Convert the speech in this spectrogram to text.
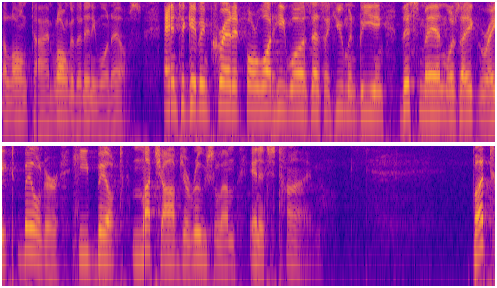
a long time, longer than anyone else. And to give him credit for what he was as a human being, this man was a great builder. He built much of Jerusalem in its time. But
